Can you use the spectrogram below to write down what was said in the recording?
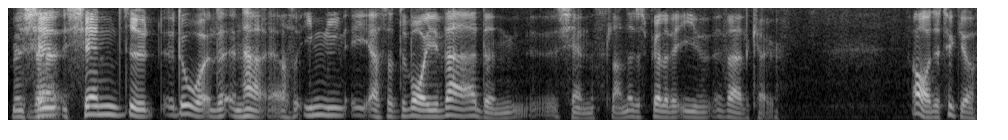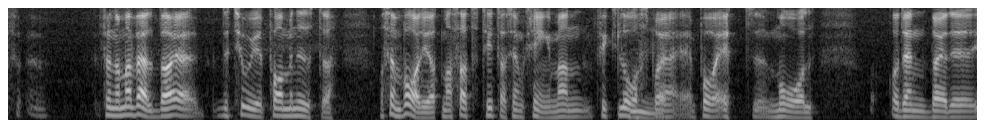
Men känn, kände du då den här, alltså, in, alltså att du var i världen-känslan när du spelade i Valkyrie? Ja, det tycker jag. För när man väl började, det tog ju ett par minuter. Och sen var det ju att man satt och tittade sig omkring. Man fick lås Mm. på, på ett mål. Och den började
